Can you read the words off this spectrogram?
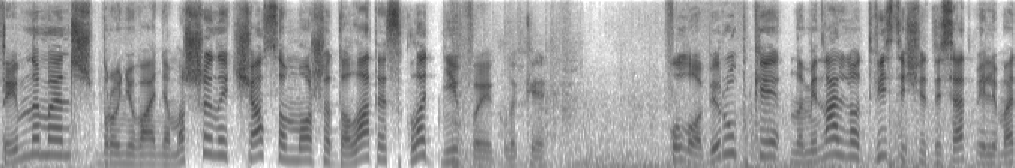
Тим не менш, бронювання машини часом може долати складні виклики. У лобі рубки номінально 260 мм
